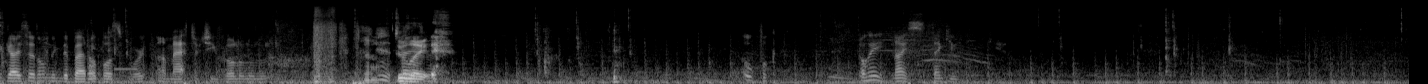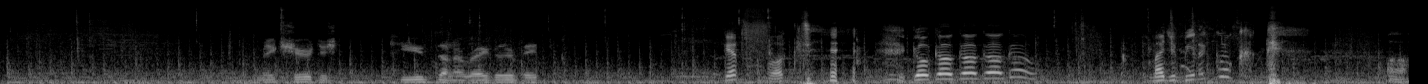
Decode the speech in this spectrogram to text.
Hey, Guys, I don't think the battle boss worked. Uh, Master Chief. lol, lol, lol, lol. No, too late. Oh fuck. Oh hey, nice. Thank you. Make sure to sh- cubes on a regular basis. Get fucked. go go go go go. Imagine being a cook. Oh.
